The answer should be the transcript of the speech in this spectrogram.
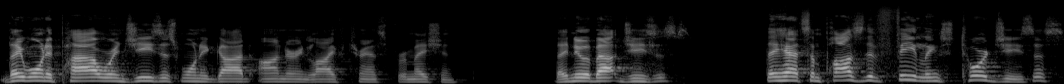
They wanted power, and Jesus wanted God honoring life transformation. They knew about Jesus. They had some positive feelings toward Jesus,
